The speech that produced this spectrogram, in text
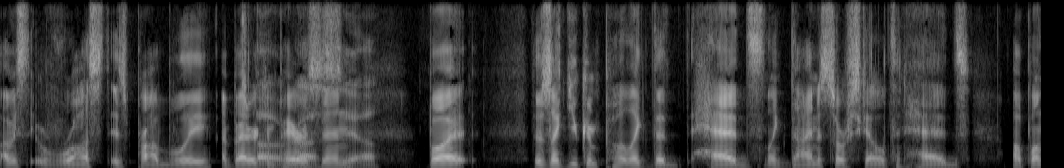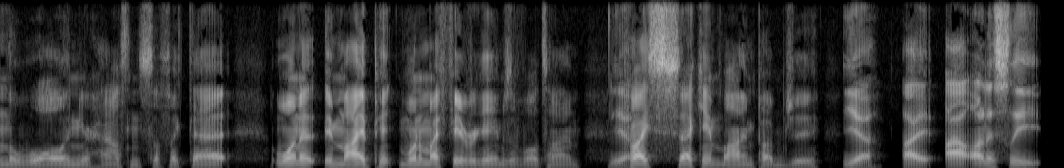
obviously Rust is probably a better Oh, Rust, comparison. yeah. But there's like you can put like the heads, like dinosaur skeleton heads, up on the wall in your house and stuff like that. One of, in my opinion, one of my favorite games of all time. Yeah. Probably second behind PUBG. Yeah, I, I honestly,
